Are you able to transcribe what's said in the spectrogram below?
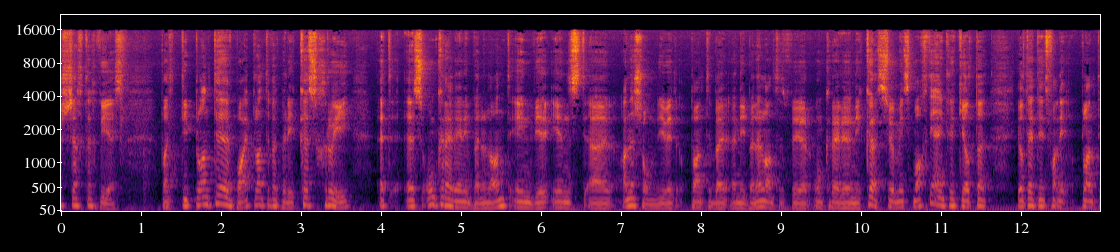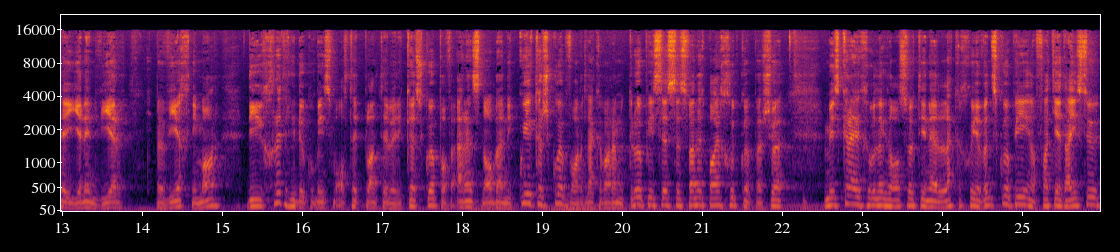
versigtig wees want die plante baie plante wat by die kus groei dit is onkruide in die binneland en weer eens uh, andersom. Jy weet plante by in die binneland is weer onkruide in die kus. So mense mag nie eintlik heeltyd net van die plante heen en weer beweeg nie maar die groot rede hoekom mense altyd plante by die kus koop of ergens naby aan die kwekers koop waar dit lekker warm en tropies is is want dit baie goedkoper. So mense kry gewoonlik daarso teen 'n lekker goeie windskoopie dan vat jy dit huis toe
